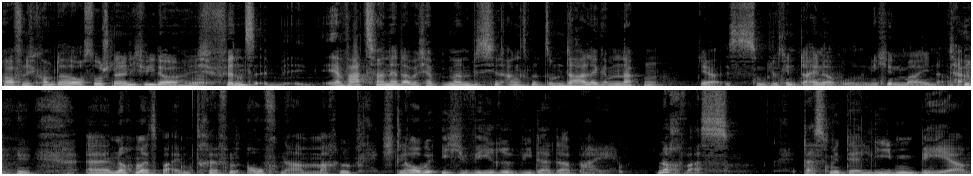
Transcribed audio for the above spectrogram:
Hoffentlich kommt er auch so schnell nicht wieder. Ich finde er war zwar nett, aber ich habe immer ein bisschen Angst mit so einem Dalek im Nacken. Ja, ist zum Glück in deiner Wohnung, nicht in meiner. äh, nochmals bei einem Treffen Aufnahmen machen. Ich glaube, ich wäre wieder dabei. Noch was. Das mit der lieben Bea.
